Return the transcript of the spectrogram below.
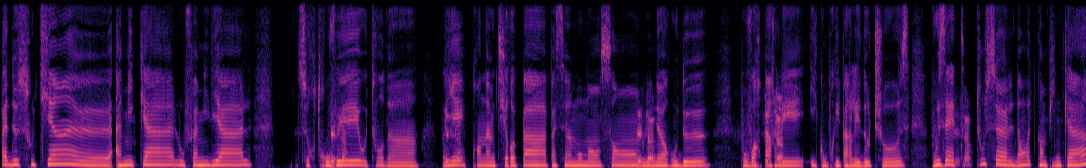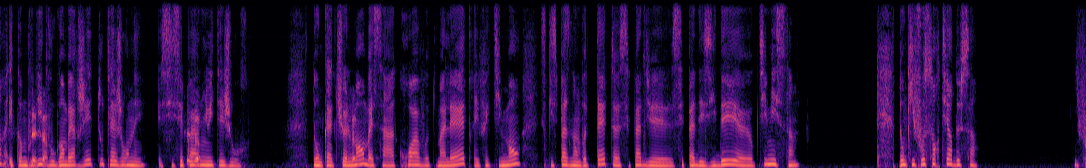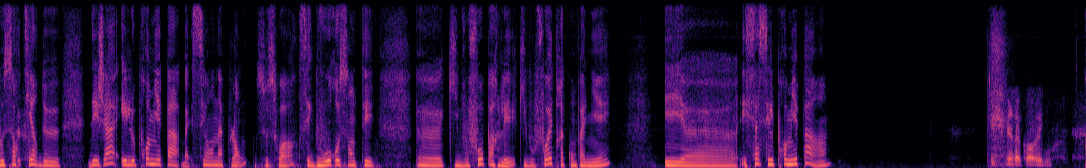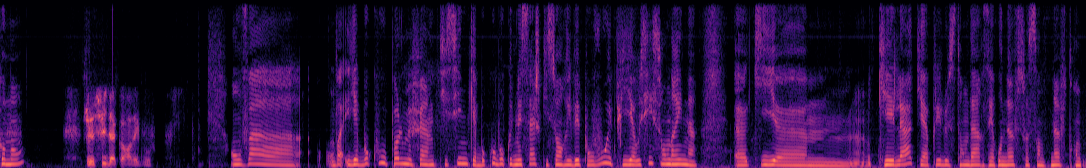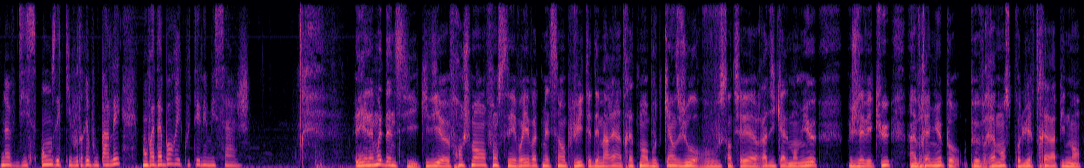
pas de soutien euh, amical ou familial, se retrouver autour d'un, voyez, ça. prendre un petit repas, passer un moment ensemble, une heure ou deux, pouvoir ça. parler, y compris parler d'autres choses. Vous êtes tout seul dans votre camping-car et comme vous dites, ça. vous gambergez toute la journée. Et si c'est pas nuit et jour. Donc actuellement, ben, ça accroît votre mal-être. Et effectivement, ce qui se passe dans votre tête, euh, c'est pas du, c'est pas des idées euh, optimistes. hein. Donc il faut sortir de ça. Il faut sortir de déjà. Et le premier pas, ben, c'est en appelant ce soir. C'est que vous ressentez euh, qu'il vous faut parler, qu'il vous faut être accompagné. Et, euh, et ça, c'est le premier pas. hein. Je suis bien d'accord avec vous. Comment? Je suis d'accord avec vous. on va, on va. Il y a beaucoup. Paul me fait un petit signe qu'il y a beaucoup, beaucoup de messages qui sont arrivés pour vous. Et puis il y a aussi Sandrine euh, qui euh, qui est là, qui a appelé le standard 09 69 39 10 11 et qui voudrait vous parler. On va d'abord écouter les messages. Et il y a la mouette d'Annecy qui dit euh, franchement foncez, voyez votre médecin au plus vite et démarrez un traitement au bout de 15 jours. Vous vous sentirez radicalement mieux. Je l'ai vécu. Un vrai mieux peut, peut vraiment se produire très rapidement.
